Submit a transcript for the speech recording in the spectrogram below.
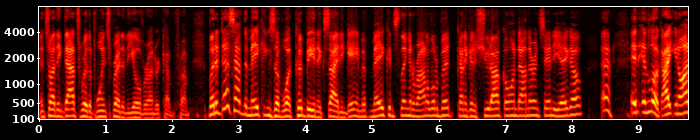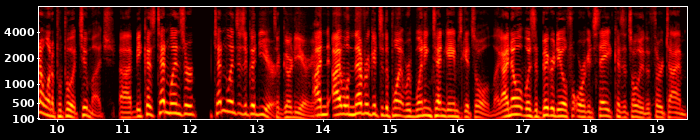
And so I think that's where the point spread and the over under come from. But it does have the makings of what could be an exciting game if Maye can sling it around a little bit, kind of get a shootout going down there in San Diego. Eh. And, and look, I you know I don't want to poo poo it too much uh, because ten wins are ten wins is a good year. It's a good year. yeah. I, I will never get to the point where winning 10 games gets old. Like, I know it was a bigger deal for Oregon State because it's only the third time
